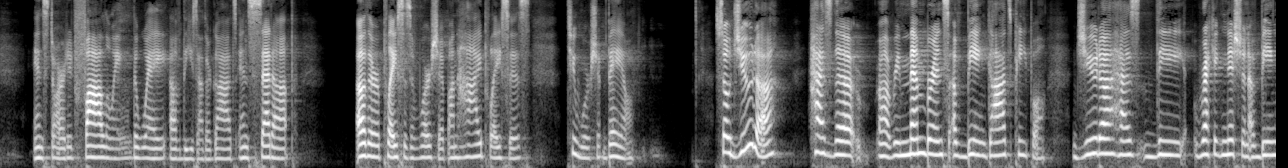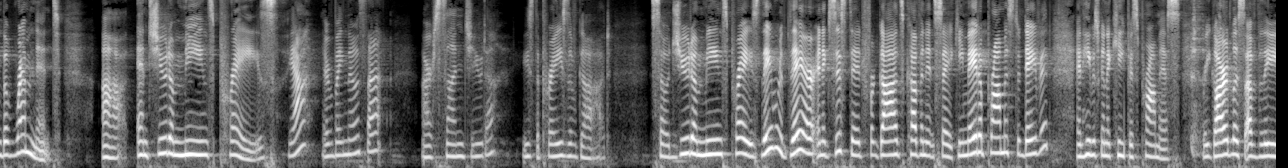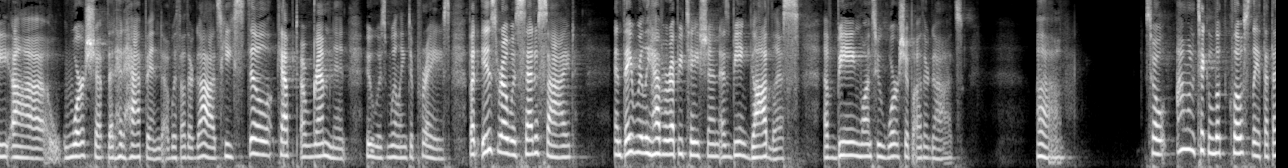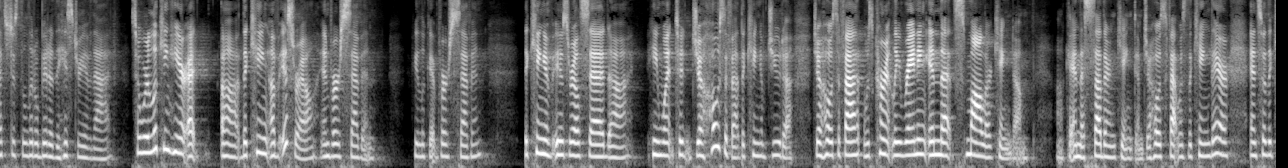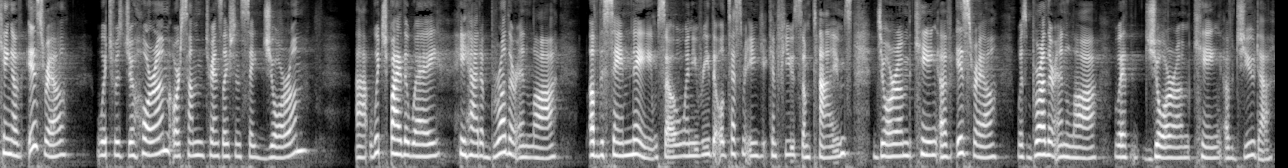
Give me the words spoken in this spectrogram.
and started following the way of these other gods and set up other places of worship on high places to worship Baal. So Judah has the uh, remembrance of being God's people. Judah has the recognition of being the remnant. Uh, and Judah means praise. Yeah? Everybody knows that? Our son Judah, he's the praise of God. So Judah means praise. They were there and existed for God's covenant's sake. He made a promise to David, and he was going to keep his promise. Regardless of the uh, worship that had happened with other gods, he still kept a remnant who was willing to praise. But Israel was set aside, and they really have a reputation as being godless, of being ones who worship other gods. Uh, so I want to take a look closely at that. That's just a little bit of the history of that. So we're looking here at uh, the king of Israel in verse 7. If you look at verse 7, the king of Israel said, uh, he went to Jehoshaphat, the king of Judah. Jehoshaphat was currently reigning in that smaller kingdom, okay, in the southern kingdom. Jehoshaphat was the king there. And so the king of Israel, which was Jehoram, or some translations say Joram, uh, which, by the way, he had a brother in law of the same name. So when you read the Old Testament, you get confused sometimes. Joram, king of Israel, was brother in law with Joram, king of Judah.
